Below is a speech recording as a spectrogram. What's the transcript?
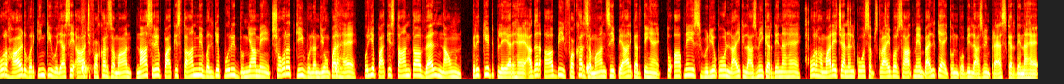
और हार्ड वर्किंग की वजह से आज फखर जमान ना सिर्फ़ पाकिस्तान में बल्कि पूरी दुनिया में शोहरत की बुलंदियों पर है। और ये पाकिस्तान का वेल नाउन क्रिकेट प्लेयर है। अगर आप भी फखर जमान से प्यार करते हैं तो आपने इस वीडियो को लाइक लाजमी कर देना है और हमारे चैनल को सब्सक्राइब और साथ में बेल के आइकन को भी लाजमी प्रेस कर देना है।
